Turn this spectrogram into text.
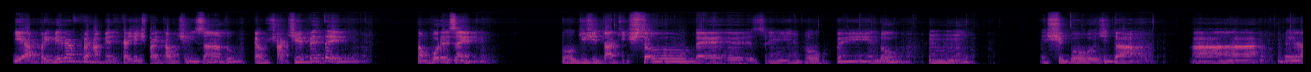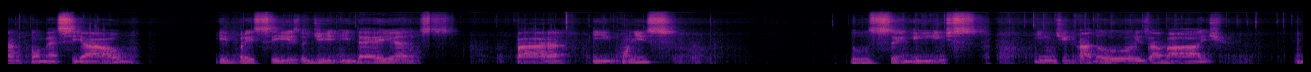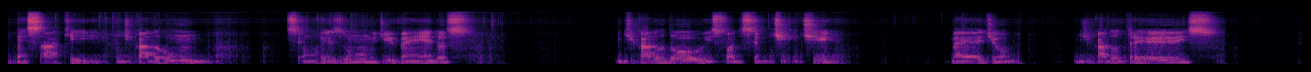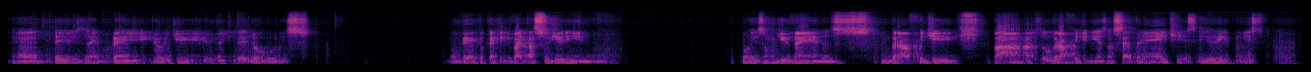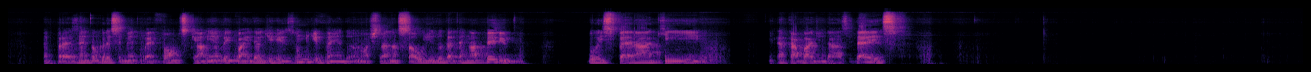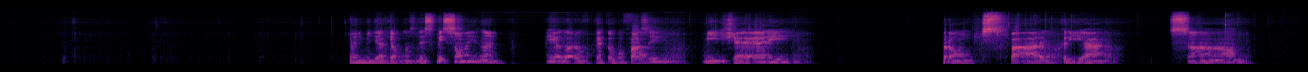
E a primeira ferramenta que a gente vai estar utilizando é o ChatGPT. Então, por exemplo, Vou digitar aqui. Estou desenvolvendo um dashboard da área comercial e preciso de ideias para ícones dos seguintes indicadores abaixo. Vamos pensar aqui, indicador 1, ser um resumo de vendas. Indicador 2 pode ser um ticket médio. Indicador 3 é desempenho de vendedores. Vamos ver aqui o que é que ele vai estar sugerindo. O resumo de vendas, um gráfico de barras ou gráfico de linhas ascendentes, ícones representa um crescimento performance que alinha bem com a ideia de resumo de venda, mostrando a saúde do determinado período. Vou esperar que ele acabar de dar as ideias. Então ele me deu aqui algumas descrições, né? Aí agora o que é que eu vou fazer? Me gere prompts para criar são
